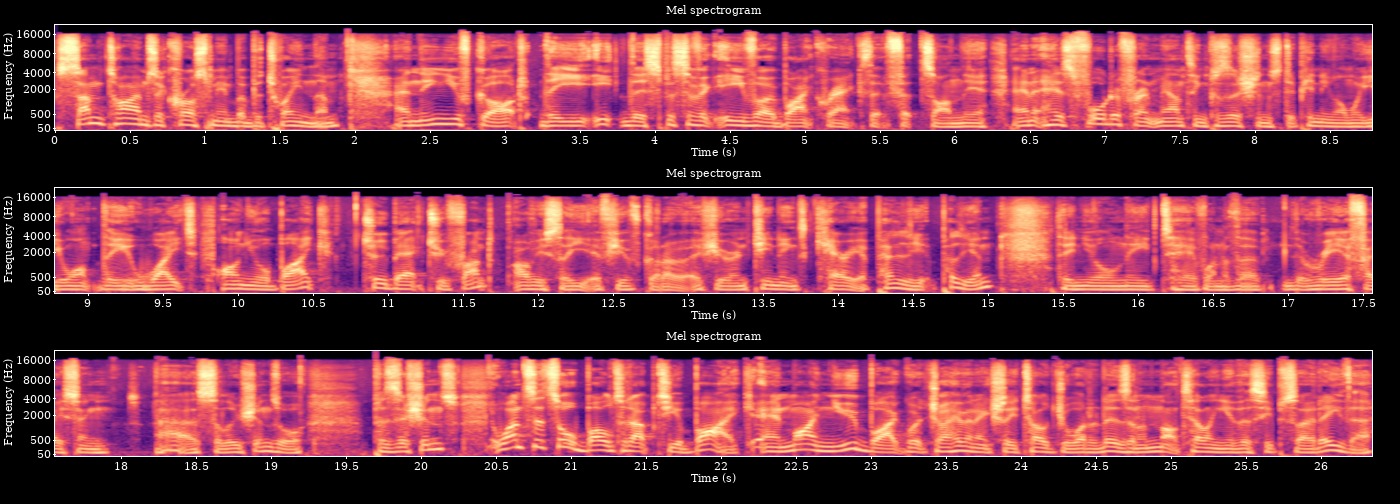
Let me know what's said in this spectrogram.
sometimes a cross member between them, and then you've got the the specific Evo bike rack that fits on there, and it has four different mounting positions depending on where you want the weight on your bike two back, two front. Obviously, if you've got a, if you're intending to carry a pillion, then you'll need to have one of the the rear facing uh, solutions or positions. Once it's all bolted up to your bike, and my new bike, which I haven't actually told you what it is, and I'm not telling you this episode either,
